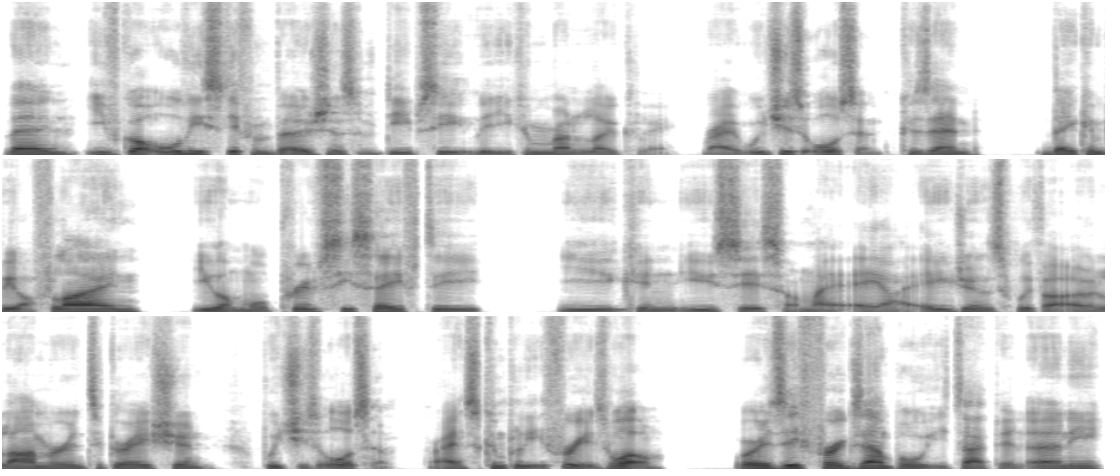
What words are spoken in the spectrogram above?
then you've got all these different versions of DeepSeek that you can run locally, right? Which is awesome because then they can be offline. You got more privacy safety. You can use this on like AI agents with our Ollama integration, which is awesome, right? It's completely free as well. Whereas if, for example, you type in Ernie,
